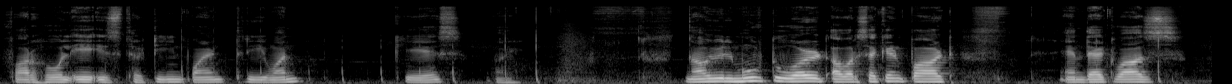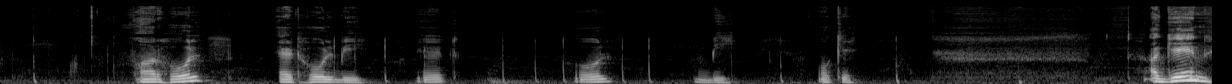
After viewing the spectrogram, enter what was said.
for hole A is 13.31 KSI. Now we will move toward our second part and that was for hole at hole B at hole B okay again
